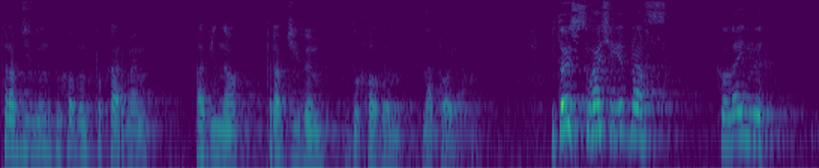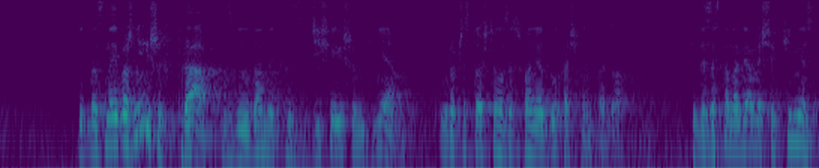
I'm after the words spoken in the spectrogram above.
prawdziwym duchowym pokarmem, a wino prawdziwym duchowym napojem. I to jest, słuchajcie, jedna z kolejnych, jedna z najważniejszych prawd związanych z dzisiejszym dniem, z uroczystością zesłania Ducha Świętego. Kiedy zastanawiamy się, kim jest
